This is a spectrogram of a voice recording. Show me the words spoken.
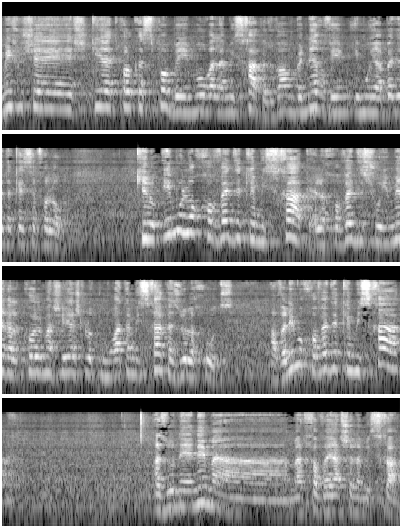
מישהו שהשקיע את כל כספו בהימור על המשחק, אז הוא גם בנרבים אם הוא יאבד את הכסף או לא. כאילו, אם הוא לא חווה את זה כמשחק, אלא חווה את זה שהוא הימר על כל מה שיש לו תמורת המשחק, אז הוא לחוץ. אבל אם הוא חווה את זה כמשחק, אז הוא נהנה מה, מהחוויה של המשחק.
